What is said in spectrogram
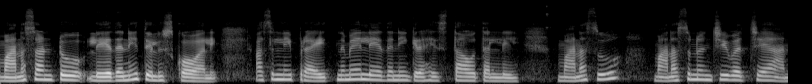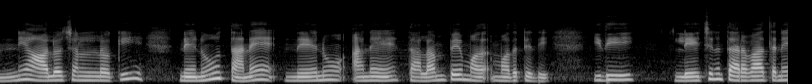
మనసంటూ లేదని తెలుసుకోవాలి. అసలు నీ ప్రయత్నమే లేదని గ్రహిస్తావు తల్లి. మనసు మనసు నుంచి వచ్చే అన్ని ఆలోచనల్లోకి నేను తనే నేను అనే తలంపే మొ మొదటిది. ఇది లేచిన తర్వాతనే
